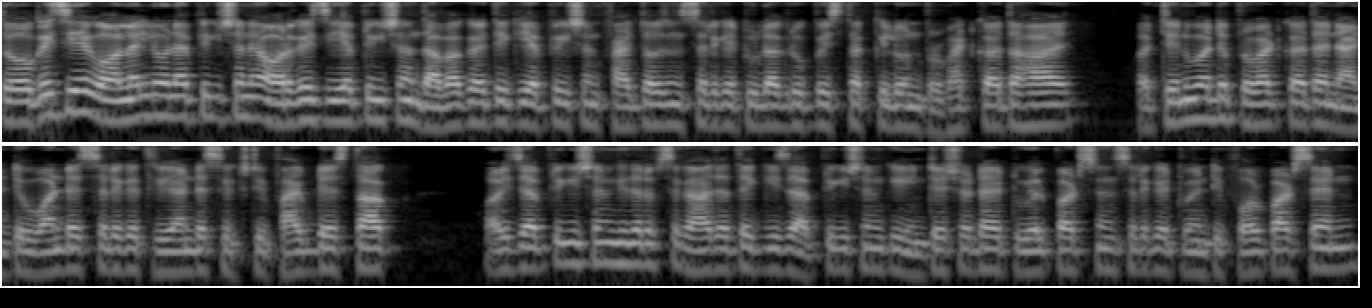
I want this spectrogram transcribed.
तो कैसी एक ऑनलाइन लोन एप्लीकेशन है और कैसी एप्लीकेशन दावा करते हैं कि एप्लीकेशन फाइव थाउज़ेंड से लेकर टू लाख रुपीज़ तक की लोन प्रोवाइड करता है और टेन वन डे प्रोवाइड करता है नाइन्टी वन डेज़ से लेकर three hundred sixty five days तक। और इस एप्लीकेशन की तरफ़ से कहा जाता है कि इस एप्लीकेशन की इंटरेस्ट रेट है ट्वेल्व परसेंट से लेकर ट्वेंटी फोर परसेंट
